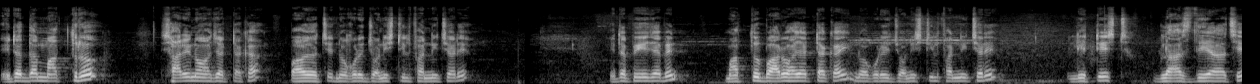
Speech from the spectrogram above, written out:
এটার দাম মাত্র সাড়ে ন হাজার টাকা। পাওয়া যাচ্ছে নগরের জন স্টিল ফার্নিচারে এটা পেয়ে যাবেন। মাত্র বারো হাজার টাকায় নগরের জন স্টিল ফার্নিচারে লেটেস্ট গ্লাস দেওয়া আছে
